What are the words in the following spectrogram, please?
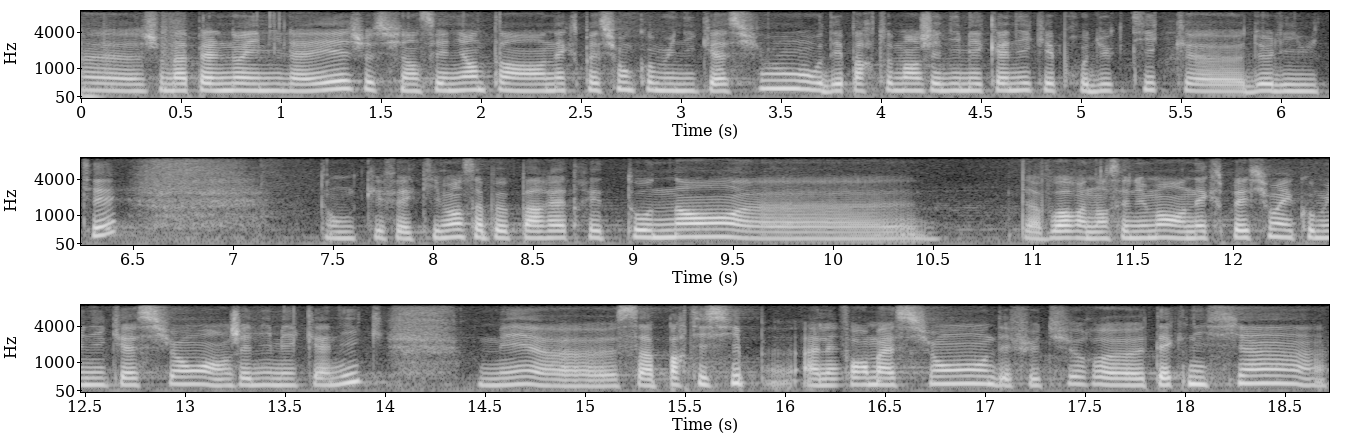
euh, je m'appelle Noémie Lahaye, je suis enseignante en expression communication au département génie mécanique et productique euh, de l'IUT. Donc effectivement, ça peut paraître étonnant euh, d'avoir un enseignement en expression et communication en génie mécanique, mais ça participe à l'information des futurs techniciens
